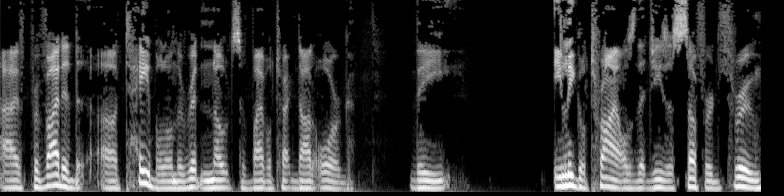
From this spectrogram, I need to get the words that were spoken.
I've provided a table on the written notes of BibleTrack.org, the illegal trials that Jesus suffered through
